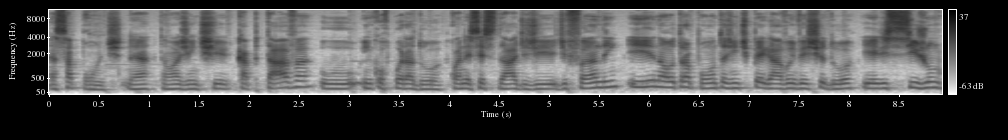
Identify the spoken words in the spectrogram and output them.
essa ponte, né? Então a gente captava o incorporador com a necessidade de, de funding e na outra ponta a gente pegava o investidor e eles se juntavam,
